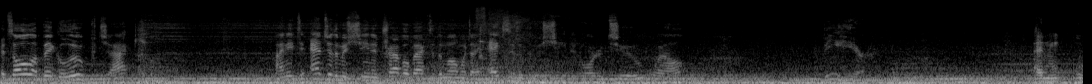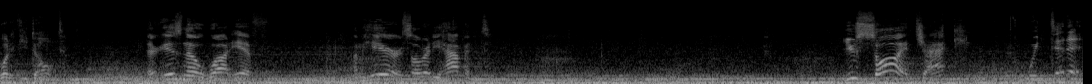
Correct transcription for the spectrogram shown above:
It's all a big loop, Jack. I need to enter the machine and travel back to the moment I exited the machine in order to, well, be here. And what if you don't? There is no what if. I'm here, it's already happened. You saw it, Jack. We did it.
